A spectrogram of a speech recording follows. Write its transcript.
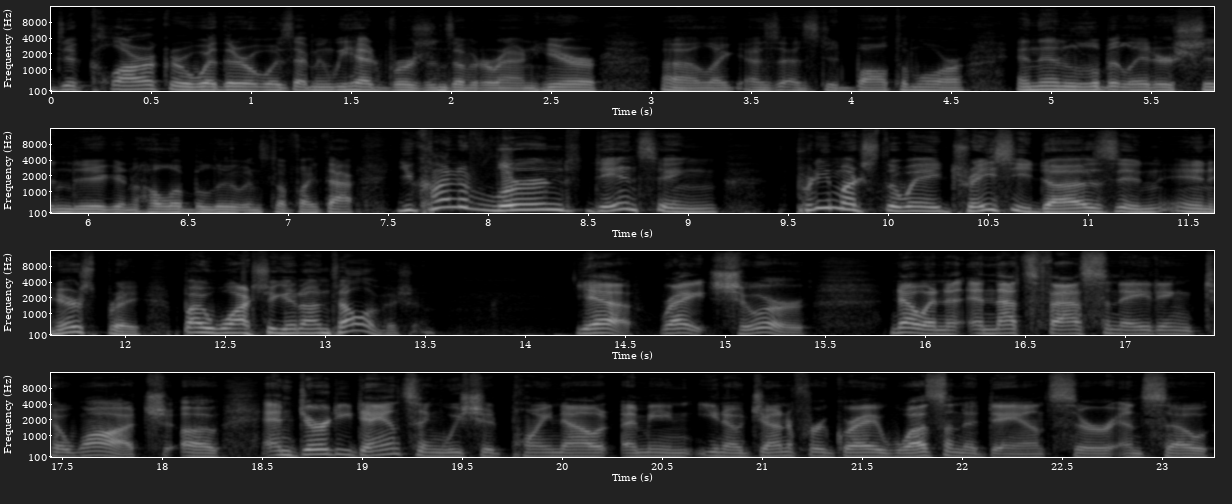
Dick Clark or whether it was I mean we had versions of it around here, uh, like as as did Baltimore, and then a little bit later Shindig and Hullabaloo and stuff like that. You kind of learned dancing pretty much the way Tracy does in in Hairspray by watching it on television. Yeah, right, sure. No, and and that's fascinating to watch. Uh, and Dirty Dancing, we should point out. I mean, you know, Jennifer Grey wasn't a dancer, and so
